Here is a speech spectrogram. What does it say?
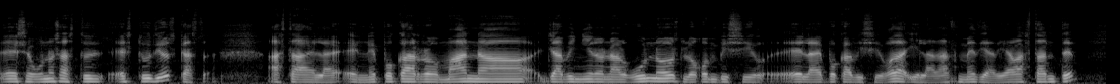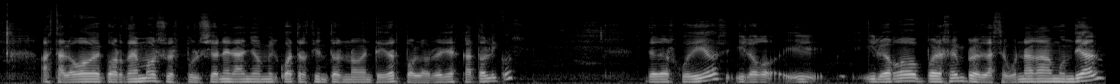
eh, según los estudios, que hasta, en, la, en, época romana ya vinieron algunos, luego en, en la época visigoda y en la Edad Media había bastante hasta luego recordemos su expulsión en el año 1492 por los reyes católicos de los judíos y luego y, luego por ejemplo en la segunda guerra mundial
